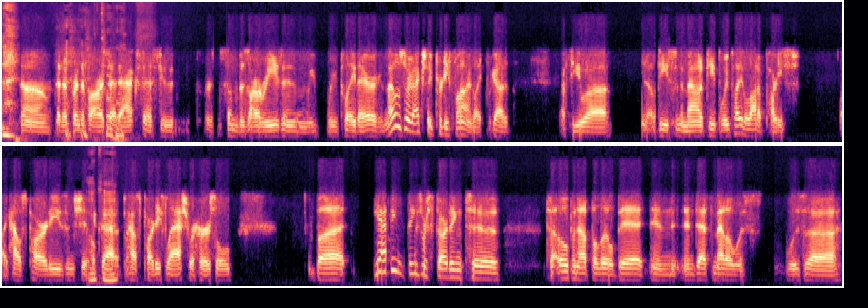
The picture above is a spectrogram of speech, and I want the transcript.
um, that a friend of ours had access to for some bizarre reason. We we played there, and those were actually pretty fun. Like we got a, a few, uh, you know, decent amount of people. We played a lot of parties, like house parties and shit like Okay. that. House party slash rehearsal. But yeah, I think things were starting to to open up a little bit, and and death metal was was uh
